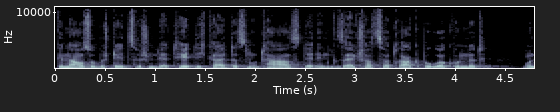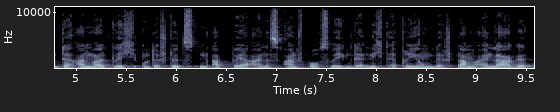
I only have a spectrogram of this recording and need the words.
Genauso besteht zwischen der Tätigkeit des Notars, der den Gesellschaftsvertrag beurkundet, und der anwaltlich unterstützten Abwehr eines Anspruchs wegen der Nichterbringung der Stammeinlage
